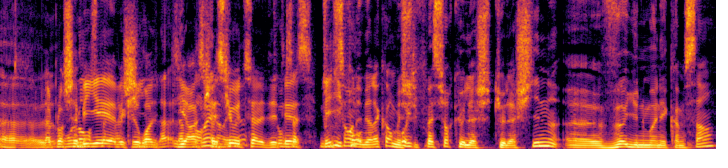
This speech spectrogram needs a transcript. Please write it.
la planche à billets avec le droit de tirage spéciaux et tout ça, les DTS. mais on est bien d'accord, mais je suis pas sûr que la, que la Chine veuille une monnaie comme ça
